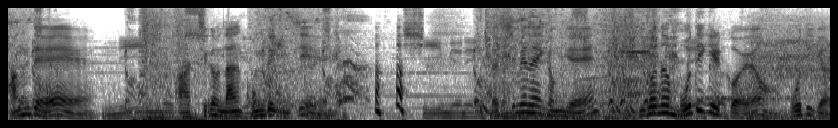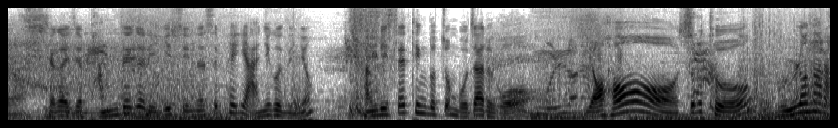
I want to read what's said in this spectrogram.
방대. 네아 지금 난 공대기지. 자, 시민의 경계. 이거는 못 이길 거예요. 못 이겨요. 제가 이제 방덱을 이길 수 있는 스펙이 아니거든요. 장비 세팅도 좀 모자르고. 여허 스루트 물러나라.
